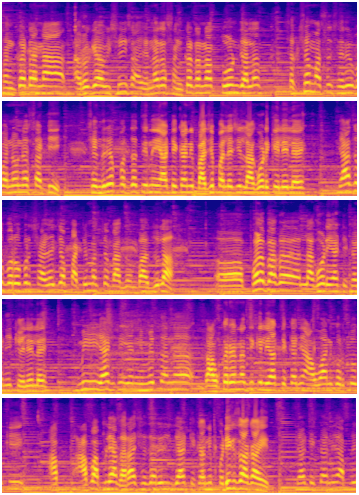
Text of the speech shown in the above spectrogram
संकटांना आरोग्याविषयी सा- येणाऱ्या संकटांना तोंड द्यायला सक्षम असं शरीर बनवण्यासाठी सेंद्रिय पद्धतीने या ठिकाणी भाजीपाल्याची लागवड केलेली आहे. त्याचबरोबर शाळेच्या पाठीमागच्या बाग बाजूला फळबाग लागवड या ठिकाणी केलेलं आहे. मी या निमित्तानं गावकऱ्यांना देखील या ठिकाणी आवाहन करतो की आप आपापल्या घराशेजारील ज्या ठिकाणी पडीक जागा आहेत त्या ठिकाणी आपली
